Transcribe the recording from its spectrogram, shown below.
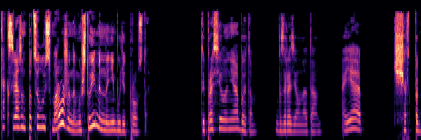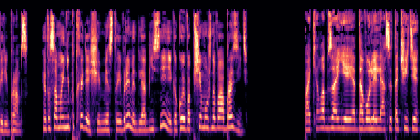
Как связан поцелуй с мороженым и что именно не будет просто? Ты просила не об этом, возразил Натан. А я... Черт побери, Брамс. Это самое неподходящее место и время для объяснений, какое вообще можно вообразить. «Паки лапзаея, доволе лясы точите!»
